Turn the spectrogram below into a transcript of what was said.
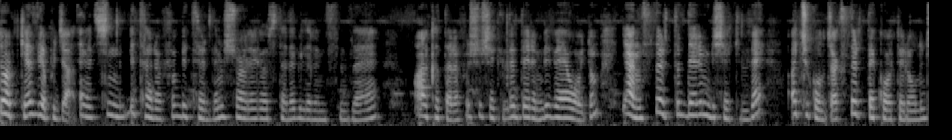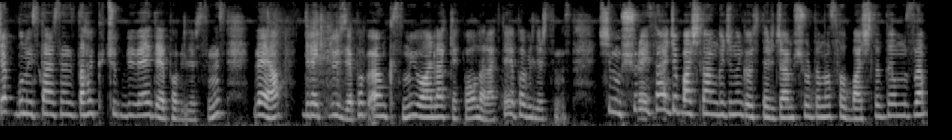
4 kez yapacağız. Evet şimdi bir tarafı bitirdim. Şöyle gösterebilirim size. Arka tarafı şu şekilde derin bir V oydum. Yani sırtı derin bir şekilde açık olacak. Sırt dekolteli olacak. Bunu isterseniz daha küçük bir V de yapabilirsiniz. Veya direkt düz yapıp ön kısmı yuvarlak yaka olarak da yapabilirsiniz. Şimdi şurayı sadece başlangıcını göstereceğim. Şurada nasıl başladığımızı.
